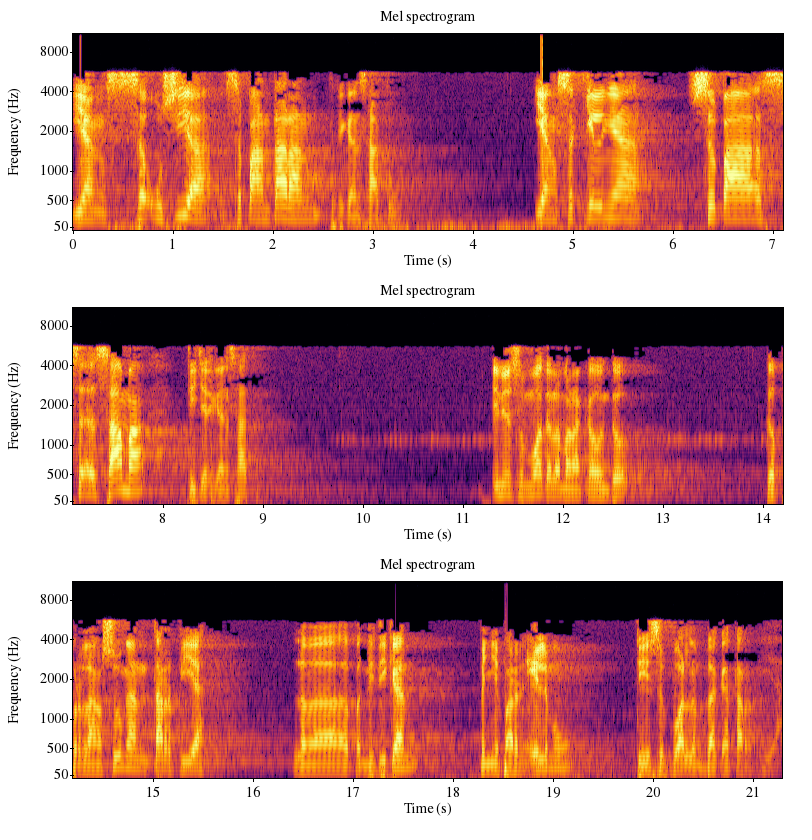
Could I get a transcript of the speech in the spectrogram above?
yang seusia sepantaran jadikan satu. Yang skillnya sepa, sama dijadikan satu. Ini semua dalam rangka untuk keberlangsungan tarbiyah pendidikan penyebaran ilmu di sebuah lembaga tarbiyah.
